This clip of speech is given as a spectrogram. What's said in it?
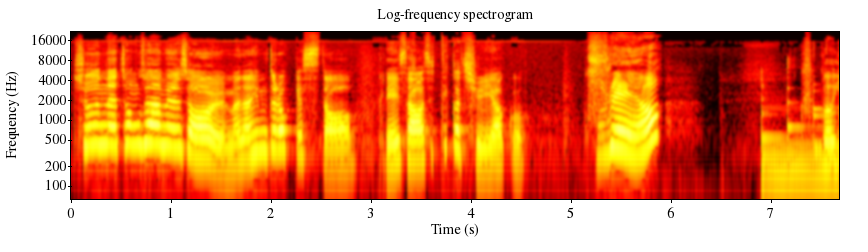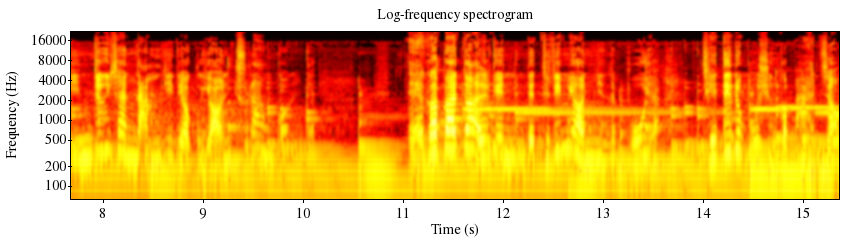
추운 날 청소하면서 얼마나 힘들었겠어. 그래서 스티커 주려고. 그래요? 그거 인증샷 남기려고 연출한 건데 내가 봐도 알겠는데 드림이 언니는 뭐야 제대로 보신 거 맞아?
